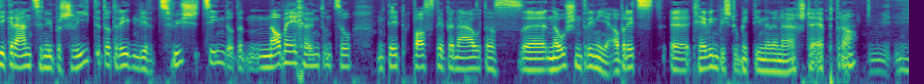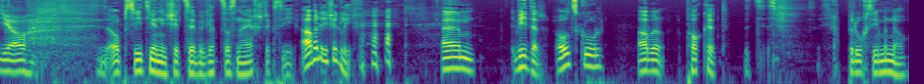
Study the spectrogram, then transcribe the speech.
die Grenzen überschreiten oder irgendwie dazwischen sind oder noch mehr können und so. Und dort passt eben auch das äh, Notion drin. Aber jetzt, äh, Kevin, bist du mit deiner nächsten App dran? Ja, Obsidian ist jetzt eben gerade das nächste gewesen. Aber das ist ja gleich. ähm, wieder oldschool, aber Pocket. Ich brauche es immer noch.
